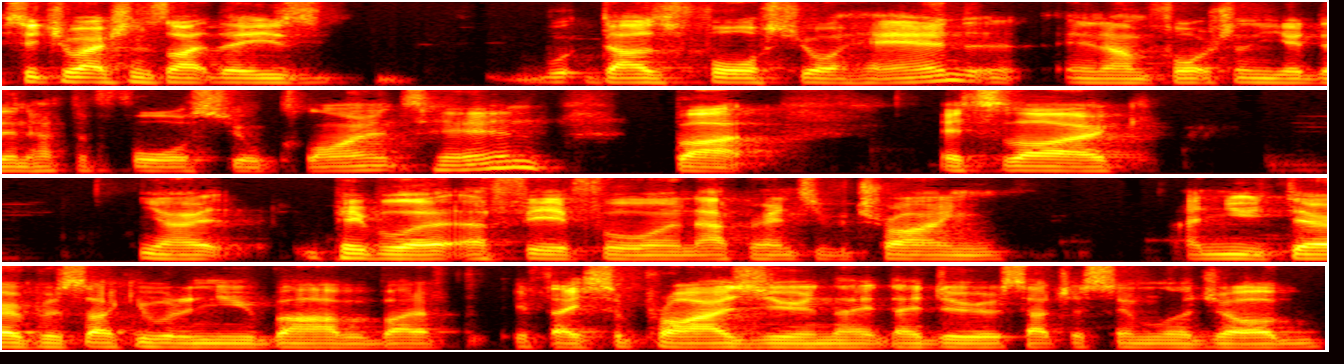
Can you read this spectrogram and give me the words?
situations like these does force your hand and unfortunately you then have to force your client's hand. But it's like you know people are, are fearful and apprehensive of trying a new therapist like you would a new barber but if, if they surprise you and they, they do such a similar job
